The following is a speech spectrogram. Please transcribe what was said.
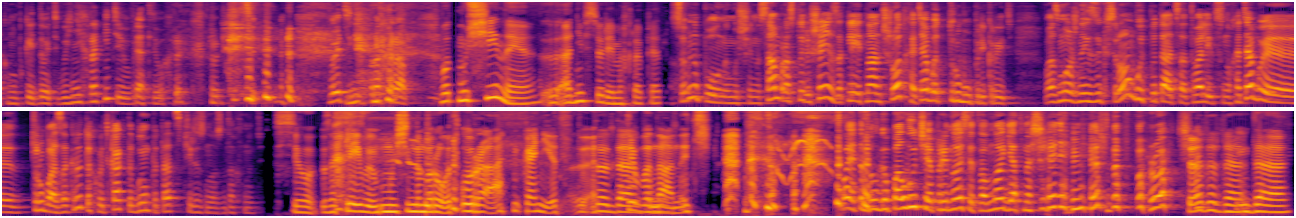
Так, ну, погодите, давайте, вы не храпите, вряд ли вы храпите. Давайте не про храп. Вот мужчины, они все время храпят. Особенно полные мужчины. Самое простое решение заклеить на ночь рот, хотя бы трубу прикрыть. Возможно, язык все равно будет пытаться отвалиться, но хотя бы труба закрыта, хоть как-то будем пытаться через нос вдохнуть. Все, заклеиваем мужчинам рот. Ура, наконец-то. Хотя бы на ночь. Это благополучие приносит во многие отношения, между прочим. Да-да-да. Да.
